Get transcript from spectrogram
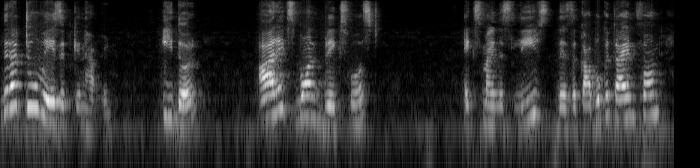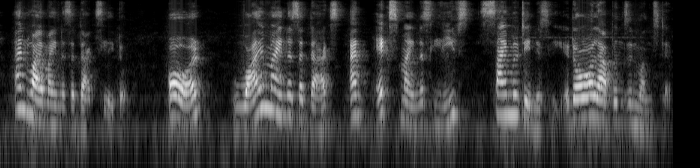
there are two ways it can happen. Either Rx bond breaks first, X minus leaves, there's a carbocation formed and Y minus attacks later. Or y minus attacks and x minus leaves simultaneously. It all happens in one step.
